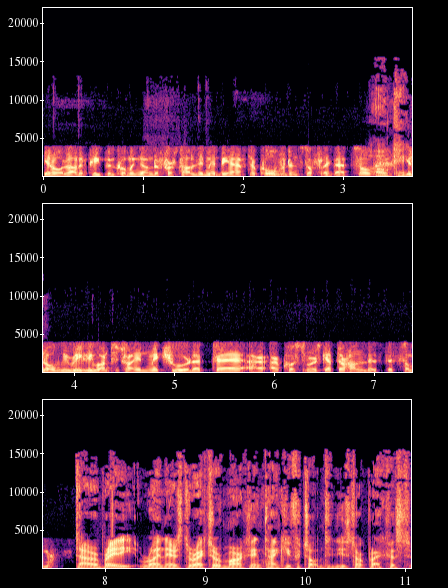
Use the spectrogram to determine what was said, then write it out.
you know a lot of people coming on their first holiday maybe after COVID and stuff like that. So okay. you know we really want to try and make sure that uh, our, our, customers get their holidays this summer. Dara Brady, Ryanair's Director of Marketing. Thank you for talking to News Talk Breakfast.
